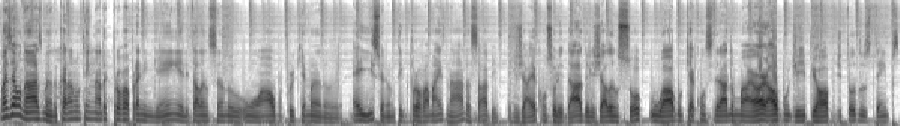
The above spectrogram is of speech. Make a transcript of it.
Mas é o Nas, mano. O cara não tem nada que provar para ninguém. Ele tá lançando um álbum porque, mano, é isso. Ele não tem que provar mais nada, sabe? Ele já é consolidado. Ele já lançou o álbum que é considerado o maior álbum de hip hop de todos os tempos.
